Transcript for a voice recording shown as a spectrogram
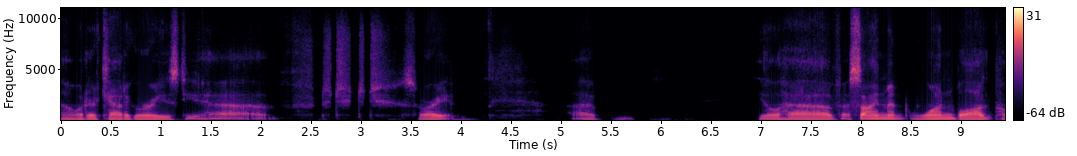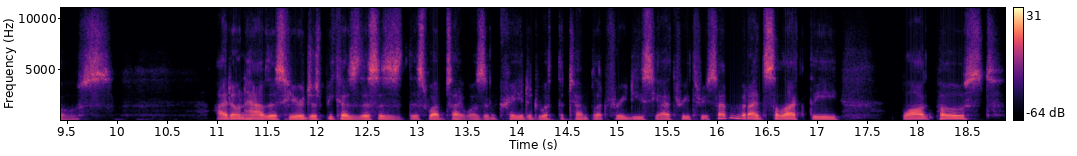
what are categories do you have? Sorry. Uh, you'll have assignment one blog posts. I don't have this here just because this is this website wasn't created with the template for EDCI 337, but I'd select the blog post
